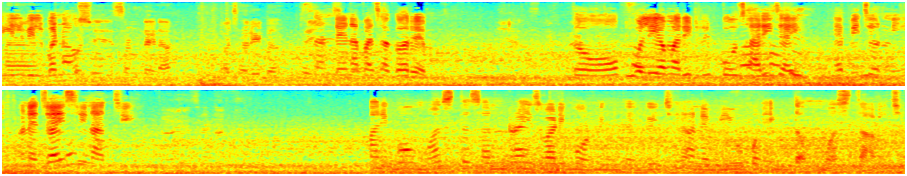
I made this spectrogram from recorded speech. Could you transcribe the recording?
રીલ વીલ બનાવશું. સન્ડે સન્ડેના પાછા રિટર્ન સન્ડેના પાછા ઘરે. તો હોપફુલી અમારી ટ્રીપ બહુ સારી જાય. હેપી જર્ની અને જય શ્રીનાથજી. મારી બહુ મસ્ત સનરાઈઝ વાળી મોર્નિંગ થઈ ગઈ છે અને વ્યૂ પણ એકદમ મસ્ત આવે છે.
